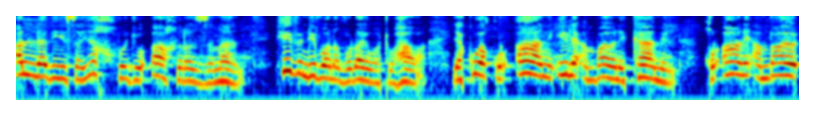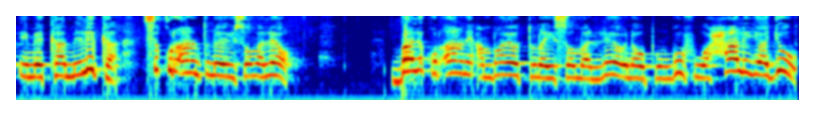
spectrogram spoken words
alladhi sayakhruju akhir alzaman hivi ndivyo wanavyodai watu hawa. Ya kuwa ile ambayo ni kamil. Qur'ani ambayo imekamilika. Si Qur'ani tunayoisoma leo. Bali Qur'ani ambayo tunaisoma leo ina upungufu wa hali ya juu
